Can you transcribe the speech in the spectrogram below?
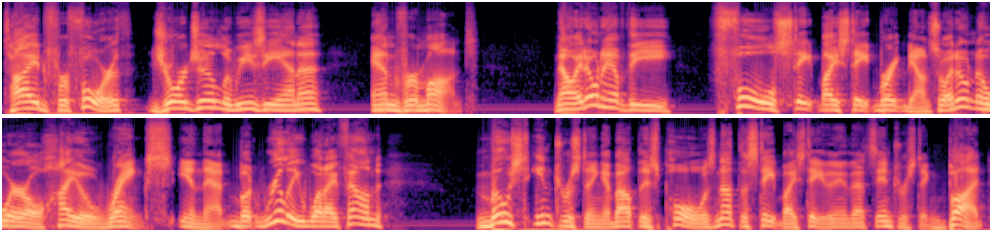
Tied for fourth, Georgia, Louisiana, and Vermont. Now, I don't have the full state by state breakdown, so I don't know where Ohio ranks in that. But really, what I found most interesting about this poll was not the state by state. I mean, that's interesting. But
